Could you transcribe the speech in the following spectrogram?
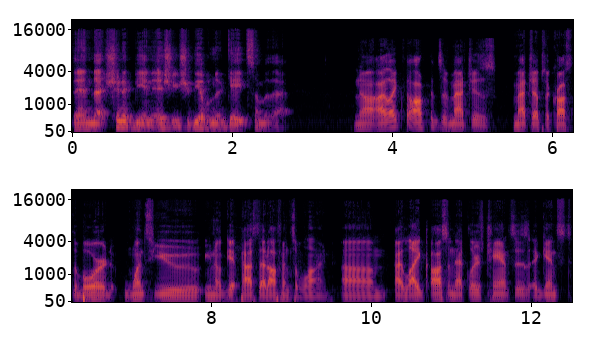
then that shouldn't be an issue. You should be able to negate some of that. No, I like the offensive matches matchups across the board once you you know get past that offensive line. Um, I like Austin Ekeler's chances against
